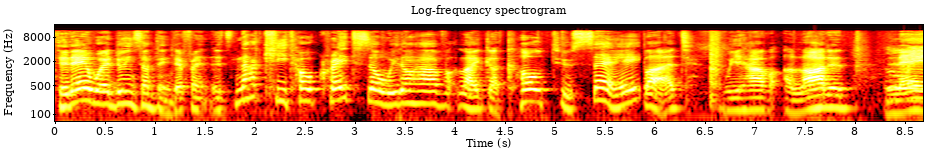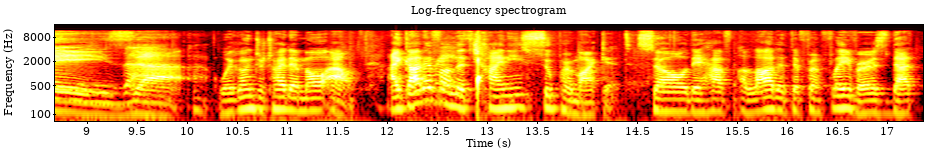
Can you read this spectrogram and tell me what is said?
Today we're doing something different. It's not Keto Krate, so we don't have like a code to say, but we have a lot of Lays. We're going to try them all out. I got it from the Chinese supermarket, so they have a lot of different flavors that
